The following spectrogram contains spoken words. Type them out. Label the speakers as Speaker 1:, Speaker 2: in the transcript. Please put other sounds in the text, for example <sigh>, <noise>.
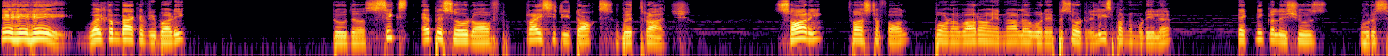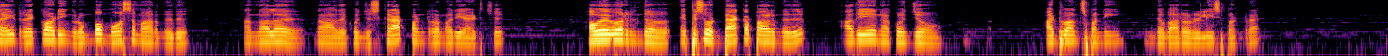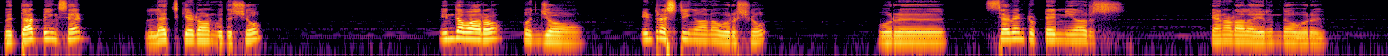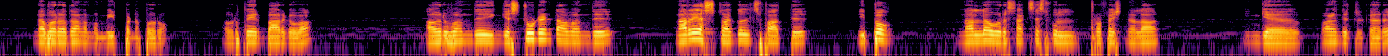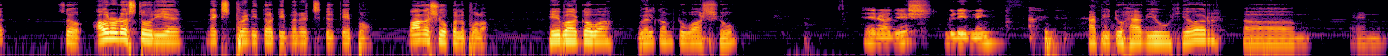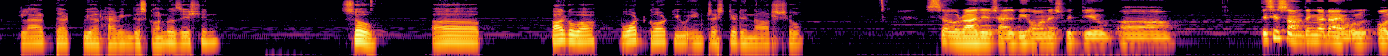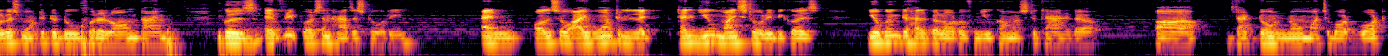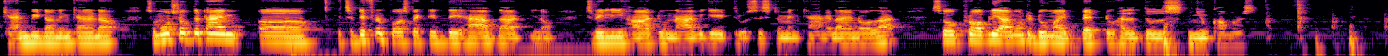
Speaker 1: Hey, hey, hey, welcome back, everybody, to the sixth episode of Tri City Talks with Raj. Sorry first of all போன வாரம் என்னால் ஒரு episode release பண்ண முடியல. Technical issues ஒரு side recording ரொம்ப மோசமாக இருந்தது. அதனால் நான் அதை கொஞ்சம் ஸ்க்ராப் பண்ணுற மாதிரி ஆயிடுச்சு. ஹவெவர் இந்த எபிசோட் பேக்கப்பாக இருந்தது. அதையே நான் கொஞ்சம் அட்வான்ஸ் பண்ணி இந்த வாரம் ரிலீஸ் பண்ணுறேன் with that being set let's get on with show இந்த வாரம் கொஞ்சம் இன்ட்ரெஸ்டிங்கான ஒரு ஷோ ஒரு செவன் டு டென் இயர்ஸ் கனடாவில் இருந்த ஒரு நபரை தான் நம்ம மீட் பண்ண போகிறோம் அவர் பேர் பார்கவா. அவர் வந்து இங்கே ஸ்டூடெண்ட்டாக வந்து நிறைய ஸ்ட்ரகிள்ஸ் பார்த்து இப்போ நல்ல ஒரு சக்ஸஸ்ஃபுல் ப்ரொஃபஷ்னலாக இங்கே வாழ்ந்துட்டுருக்காரு ஸோ அவரோட ஸ்டோரியை நெக்ஸ்ட் டுவெண்ட்டி தேர்ட்டி மினிட்ஸ்க்கு கேட்போம் வாங்க ஷோக்குள்ளே போகலாம் hey Bhargava welcome to war show
Speaker 2: Hey Rajesh, good evening.
Speaker 1: happy to have you here um, and glad that we are having this conversation so uh, Bhargava, what got you interested in our show
Speaker 2: So Rajesh, I'll be honest with you. Uh, this is something that I al- always wanted to do for a long time because
Speaker 1: Mhm.
Speaker 2: every person has a story, and also I want to let tell you my story because you're going to help a lot of newcomers to Canada uh, that don't know much about what can be done in Canada. So most of the time, uh, it's a different perspective they have that you know it's really hard to navigate through system in Canada and all that. So probably I want to do my bit to help those newcomers.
